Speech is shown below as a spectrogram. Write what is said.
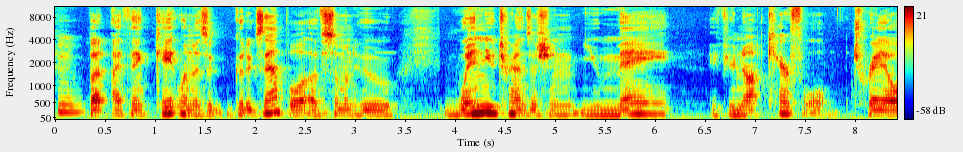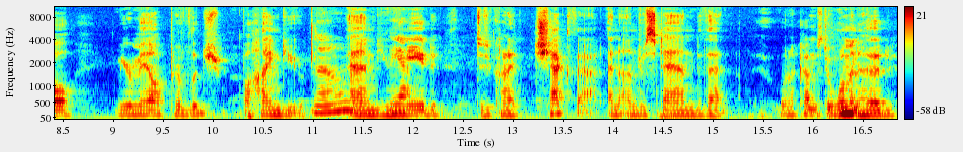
Hmm. But I think Caitlyn is a good example of someone who, when you transition, you may, if you're not careful, trail your male privilege behind you. Oh, and you yeah. need to kind of check that and understand that when it comes to womanhood,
